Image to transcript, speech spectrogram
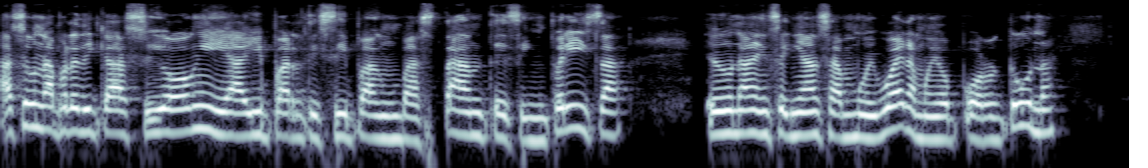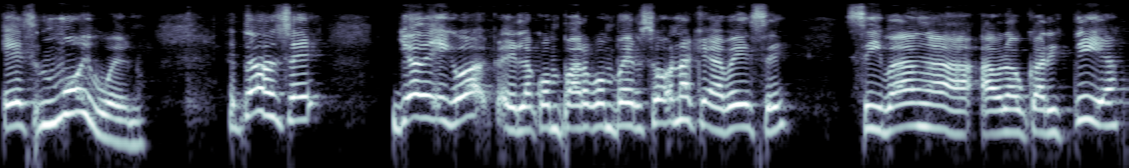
hace una predicación y ahí participan bastante sin prisa. Es una enseñanza muy buena, muy oportuna. Es muy bueno. Entonces, yo digo, eh, la comparo con personas que a veces, si van a, a la Eucaristía,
